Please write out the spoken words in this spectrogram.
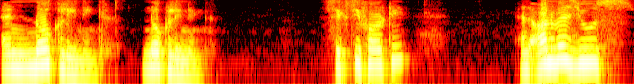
and no cleaning no cleaning. 60 40 and always use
